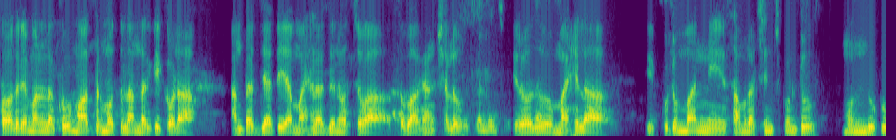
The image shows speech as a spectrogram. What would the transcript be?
సోదరిమణులకు మాతృమూర్తులందరికీ కూడా అంతర్జాతీయ మహిళా దినోత్సవ శుభాకాంక్షలు. ఈరోజు మహిళ ఈ కుటుంబాన్ని సంరక్షించుకుంటూ ముందుకు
